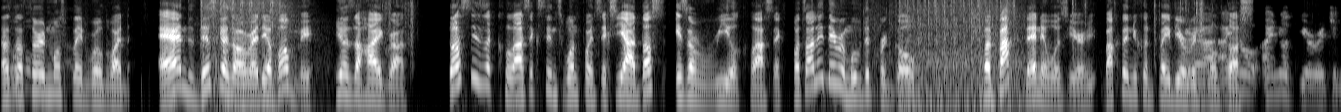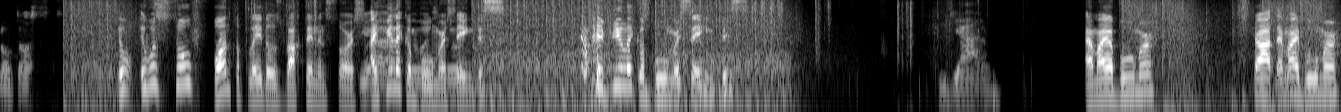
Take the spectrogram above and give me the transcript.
That's the third most played worldwide. And this guy's already above me. He has the high ground. Dust is a classic since 1.6. Yeah, Dust is a real classic. But only they removed it for Go. But back then it was here. Back then you could play the original yeah, Dust. Know, I know the original Dust. it, it was so fun to play those back then in Source. I feel like a was boomer saying this. I feel like a boomer saying this. Yeah. Am I a boomer? Chat, am I boomer?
